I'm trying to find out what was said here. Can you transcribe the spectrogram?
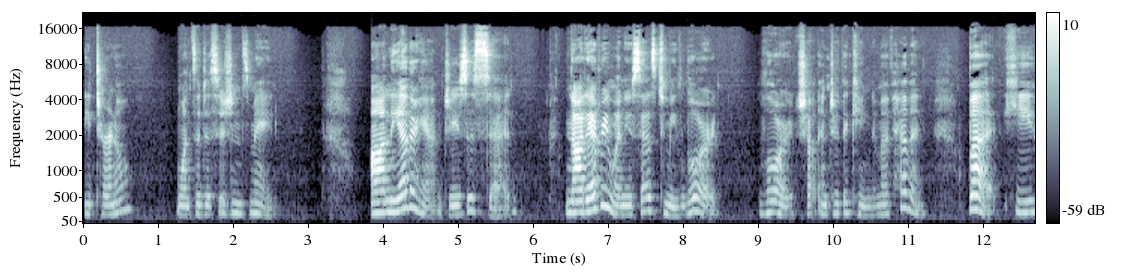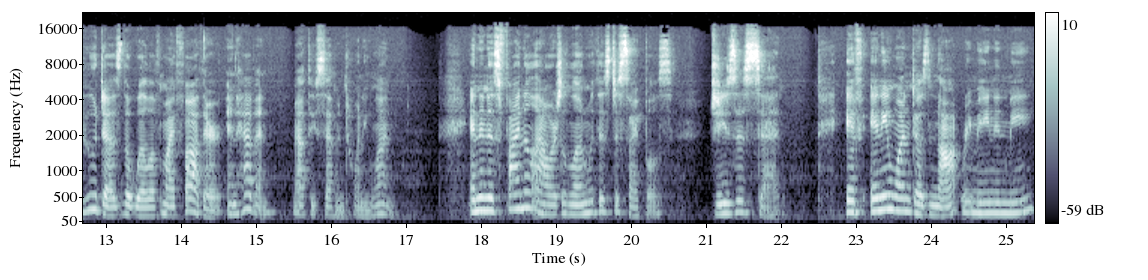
Eternal once a decision's made. On the other hand, Jesus said, Not everyone who says to me, Lord, Lord, shall enter the kingdom of heaven, but he who does the will of my Father in heaven. Matthew 7 21. And in his final hours alone with his disciples, Jesus said, If anyone does not remain in me,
